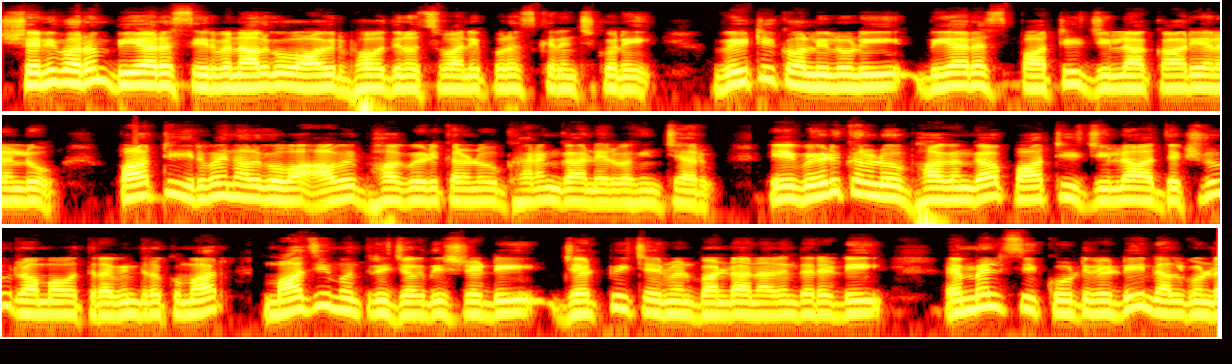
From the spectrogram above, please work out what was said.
శనివారం బీఆర్ఎస్ ఇరవై నాలుగో ఆవిర్భావ దినోత్సవాన్ని పురస్కరించుకొని వీటీ కాలనీలోని బీఆర్ఎస్ పార్టీ జిల్లా కార్యాలయంలో పార్టీ ఇరవై నాలుగవ ఆవిర్భావ వేడుకలను ఘనంగా నిర్వహించారు. ఈ వేడుకలలో భాగంగా పార్టీ జిల్లా అధ్యక్షుడు రామావతి రవీంద్ర కుమార్ మాజీ మంత్రి Jagadish Reddy ZP chairman Banda Narender Reddy MLC Kotireddy Nalgonda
